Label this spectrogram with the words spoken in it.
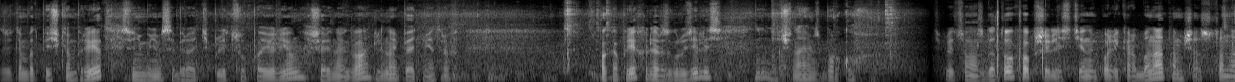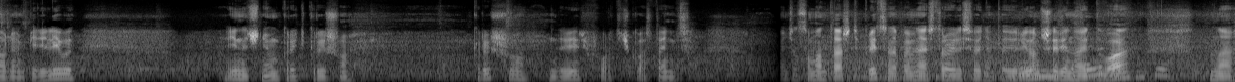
Зрителям, подписчикам привет! Сегодня будем собирать теплицу павильон шириной 2, длиной 5 метров. Пока приехали, разгрузились и начинаем сборку. Теплица у нас готова, обшили стены поликарбонатом. Сейчас устанавливаем переливы и начнем крыть крышу. Крышу, дверь, форточку останется. Закончился монтаж теплицы. Напоминаю, строили сегодня павильон шириной 2 на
